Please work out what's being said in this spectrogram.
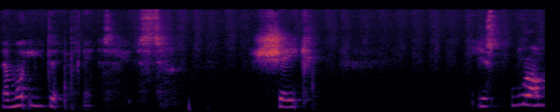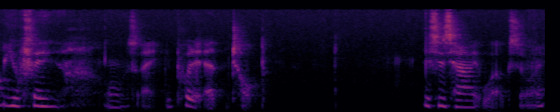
Then what you do is just shake, you just rub your finger, say, you put it at the top. This is how it works, alright?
